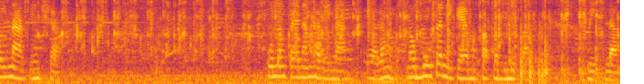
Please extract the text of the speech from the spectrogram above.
Scramble natin siya. Kulang pa ng harina. Kaya lang, naubusan eh, kaya magpapabili pa. Wait lang.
